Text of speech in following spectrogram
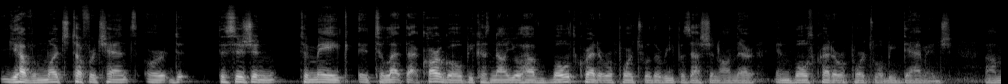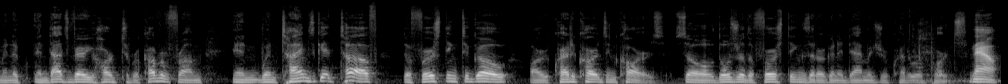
you have a much tougher chance or decision to make to let that car go because now you'll have both credit reports with a repossession on there and both credit reports will be damaged. Um, and, and that's very hard to recover from. And when times get tough the first thing to go are credit cards and cars. So those are the first things that are going to damage your credit reports. Now,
